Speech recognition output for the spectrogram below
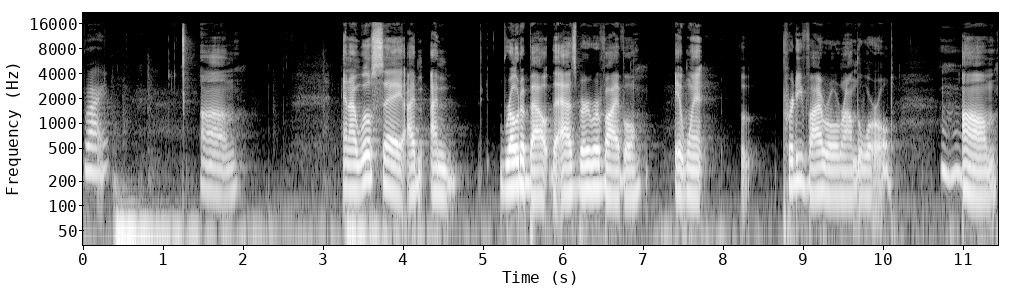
Right. Um and I will say I I wrote about the Asbury revival. It went pretty viral around the world. Mm-hmm. Um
